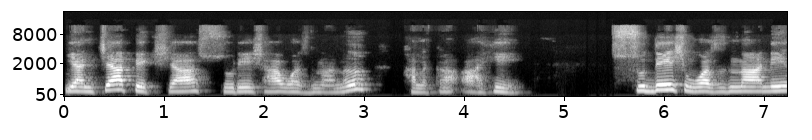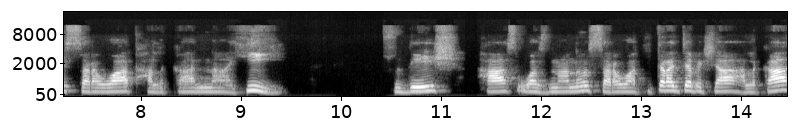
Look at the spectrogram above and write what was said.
यांच्यापेक्षा सुरेश हा वजनानं हलका आहे. सुदेश वजनाने सर्वात हलका नाही. सुदेश हा वजनानं सर्वात इतरांच्या पेक्षा हलका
